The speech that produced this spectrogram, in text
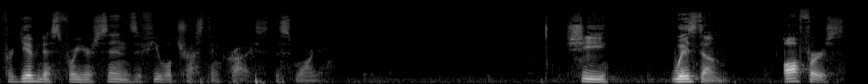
Forgiveness for your sins if you will trust in Christ this morning. She, wisdom, offers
